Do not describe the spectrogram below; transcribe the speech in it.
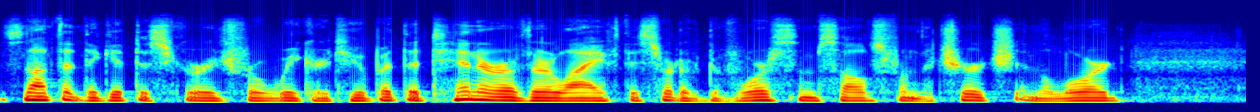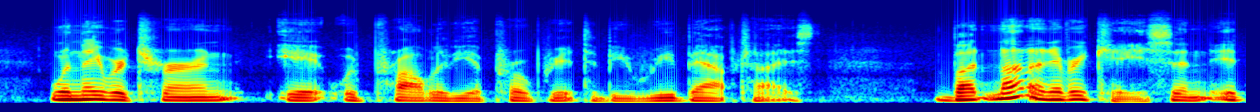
it's not that they get discouraged for a week or two but the tenor of their life they sort of divorce themselves from the church and the lord. When they return, it would probably be appropriate to be rebaptized, but not in every case. And it,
